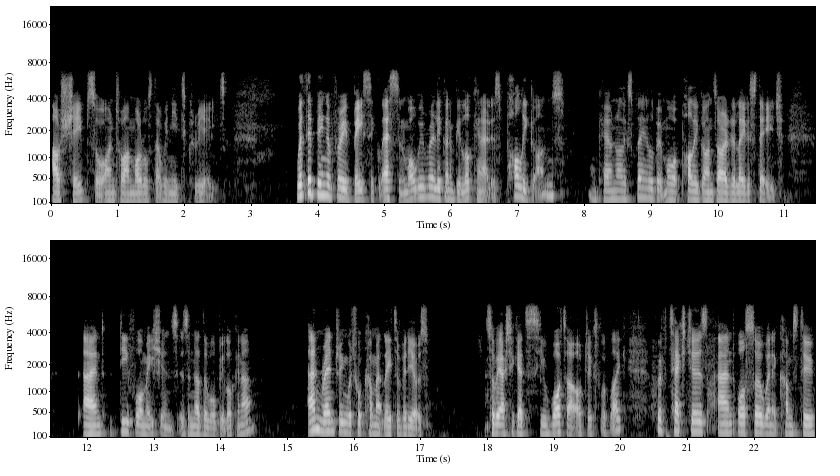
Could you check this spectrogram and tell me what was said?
our shapes or onto our models that we need to create. With it being a very basic lesson, what we're really going to be looking at is polygons Okay, and I'll explain a little bit more what polygons are at a later stage. And deformations is another we'll be looking at. and rendering which will come at later videos. So we actually get to see what our objects look like with textures and also when it comes to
